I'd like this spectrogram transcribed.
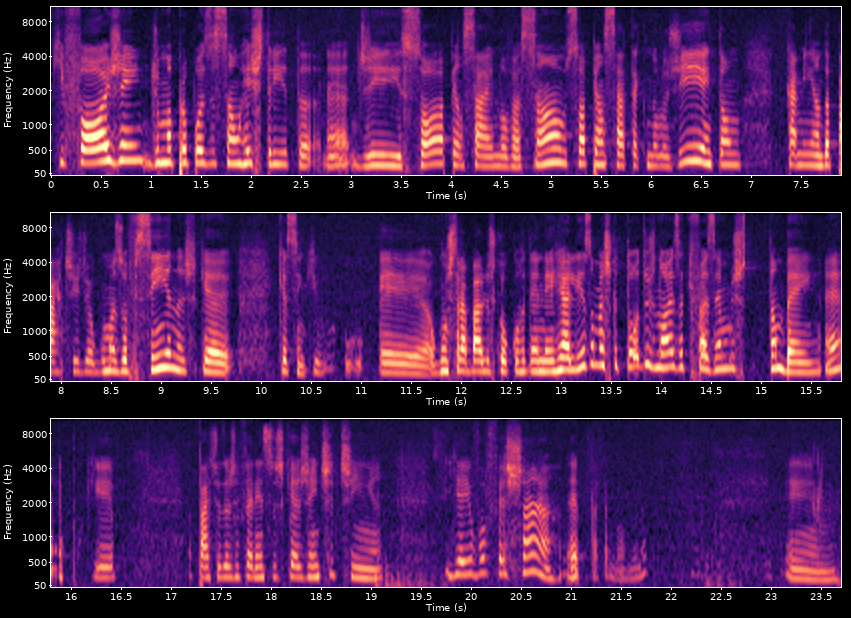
que fogem de uma proposição restrita, né, de só pensar inovação, só pensar tecnologia. Então, caminhando a partir de algumas oficinas que, é, que assim que é, alguns trabalhos que eu coordenei realizam, mas que todos nós aqui fazemos também, né? É porque a partir das referências que a gente tinha. E aí eu vou fechar, é, está acabando, né? É,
